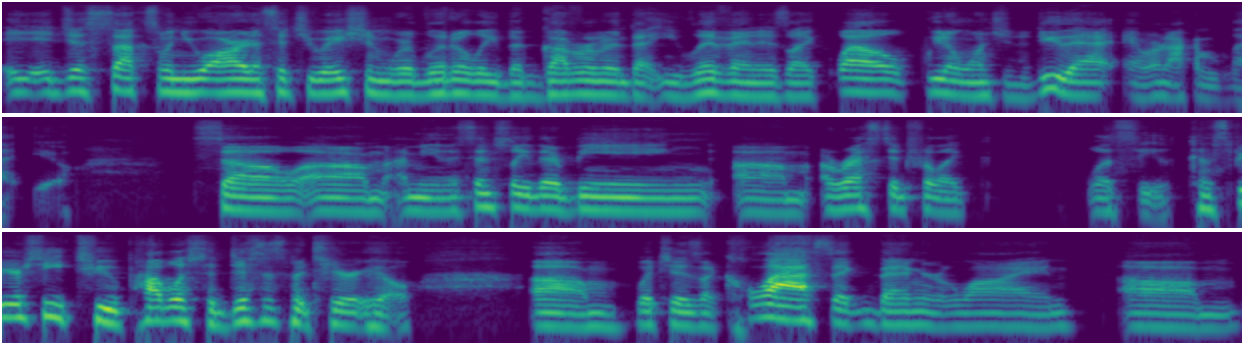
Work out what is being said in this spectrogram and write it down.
it, it just sucks when you are in a situation where literally the government that you live in is like, well, we don't want you to do that and we're not going to let you. So, um, I mean, essentially, they're being um, arrested for like, let's see, conspiracy to publish seditious material, um, which is a classic banger line. Um,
